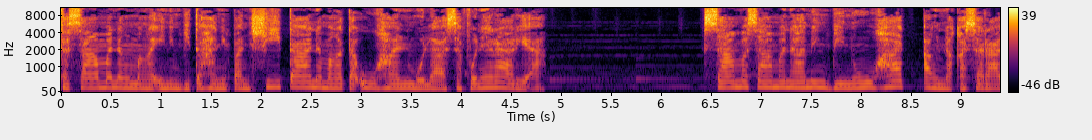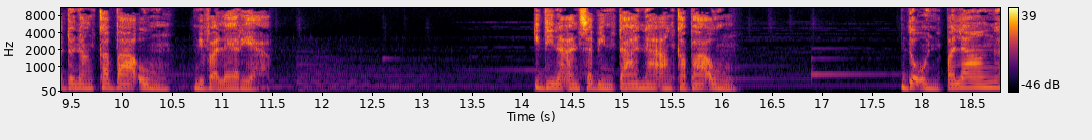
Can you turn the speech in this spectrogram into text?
kasama ng mga inimbitahan ni Panchita na mga tauhan mula sa funeraria, sama-sama naming binuhat ang nakasarado ng kabaong ni Valeria. Idinaan sa bintana ang kabaong. Doon pa lang,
